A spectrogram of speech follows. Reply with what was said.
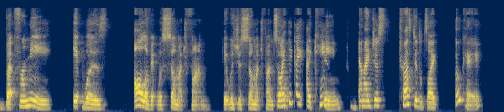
But for me, it was all of it was so much fun. It was just so much fun. So I think I, I came and I just trusted it's like, okay,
